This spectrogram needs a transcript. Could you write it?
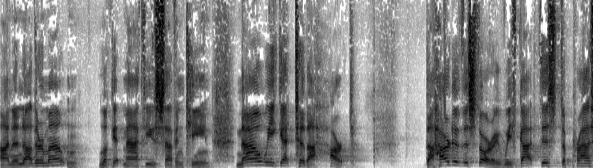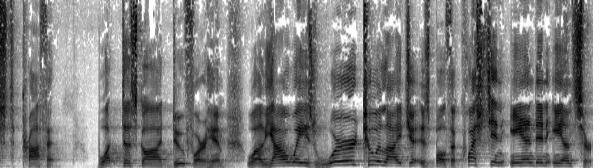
on another mountain. Look at Matthew 17. Now we get to the heart. The heart of the story. We've got this depressed prophet. What does God do for him? Well, Yahweh's word to Elijah is both a question and an answer.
